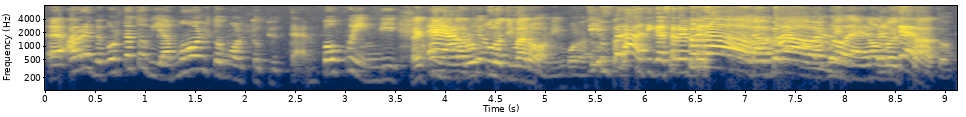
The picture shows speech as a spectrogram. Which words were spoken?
eh, avrebbe portato via molto molto più tempo quindi E è quindi una rottura un- di maroni in buona in sostanza. pratica sarebbe Brava, stata, ma brava, non lo quindi è, non lo è perché stato.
